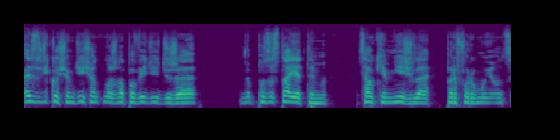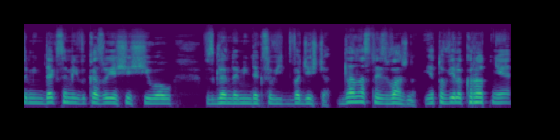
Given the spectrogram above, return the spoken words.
SWIG80 można powiedzieć, że no, pozostaje tym całkiem nieźle performującym indeksem i wykazuje się siłą względem indeksu WIG20. Dla nas to jest ważne. Ja to wielokrotnie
